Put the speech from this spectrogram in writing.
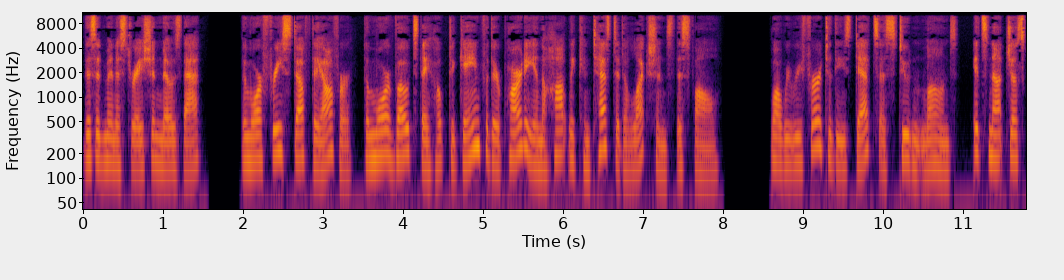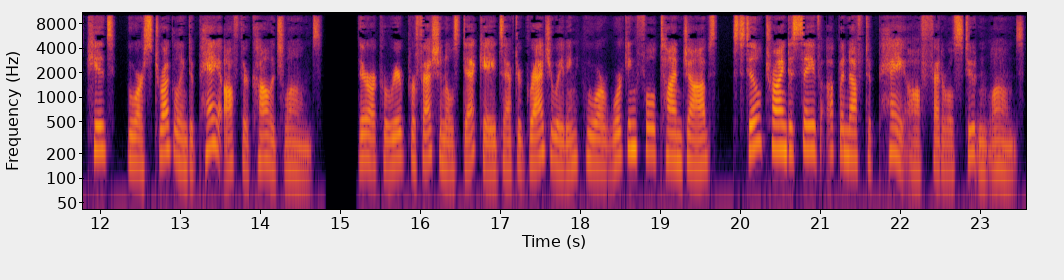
This administration knows that. The more free stuff they offer, the more votes they hope to gain for their party in the hotly contested elections this fall. While we refer to these debts as student loans, it's not just kids who are struggling to pay off their college loans. There are career professionals decades after graduating who are working full time jobs, still trying to save up enough to pay off federal student loans.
